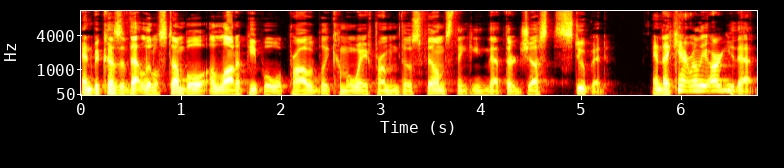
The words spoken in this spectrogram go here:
And because of that little stumble, a lot of people will probably come away from those films thinking that they're just stupid. And I can't really argue that.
